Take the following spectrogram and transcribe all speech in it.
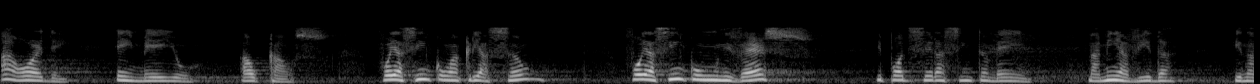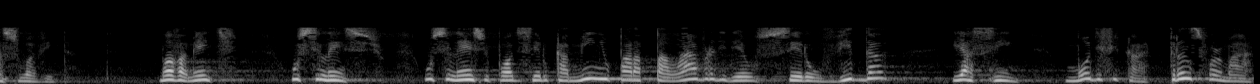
a ordem em meio ao caos. Foi assim com a criação, foi assim com o universo e pode ser assim também na minha vida e na sua vida. Novamente, o silêncio. O silêncio pode ser o caminho para a palavra de Deus ser ouvida e assim modificar, transformar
